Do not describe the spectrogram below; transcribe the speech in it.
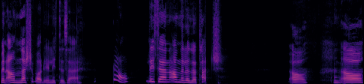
Men annars så var det en lite så här, ja, lite en annorlunda touch. Ja. Mm. Ja,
